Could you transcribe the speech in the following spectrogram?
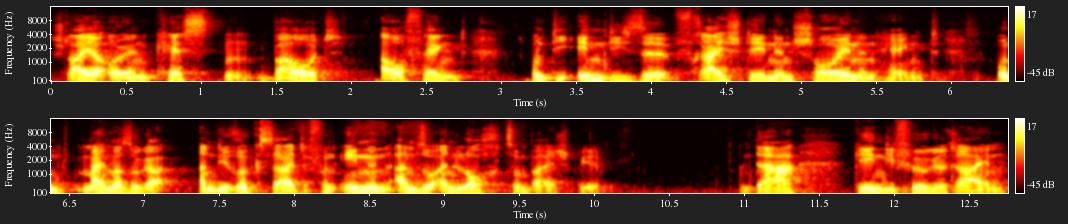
Schleiereulenkästen baut, aufhängt und die in diese freistehenden Scheunen hängt und manchmal sogar an die Rückseite von innen, an so ein Loch zum Beispiel. Da gehen die Vögel rein.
